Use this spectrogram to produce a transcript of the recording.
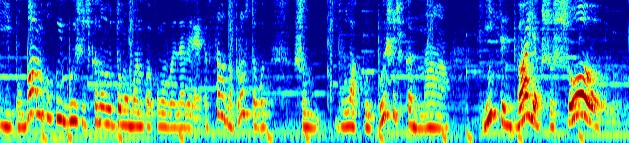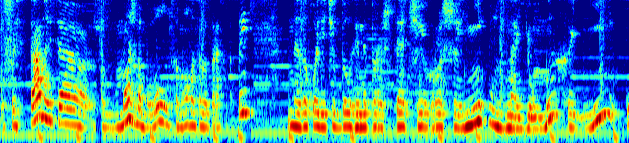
і по банку куйбишечка, ну тому банку, якому ви довіряєте. Все одно просто, от, щоб була куйбишечка на місяць-два, якщо що, щось станеться, щоб можна було у самого себе перехватити, не заходячи в долги, не просячи грошей ні у знайомих, ні у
